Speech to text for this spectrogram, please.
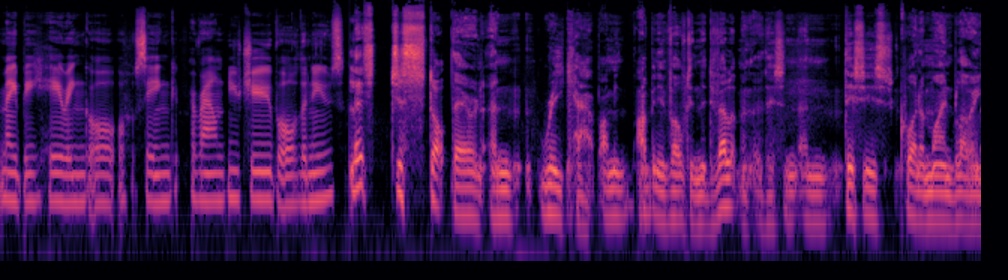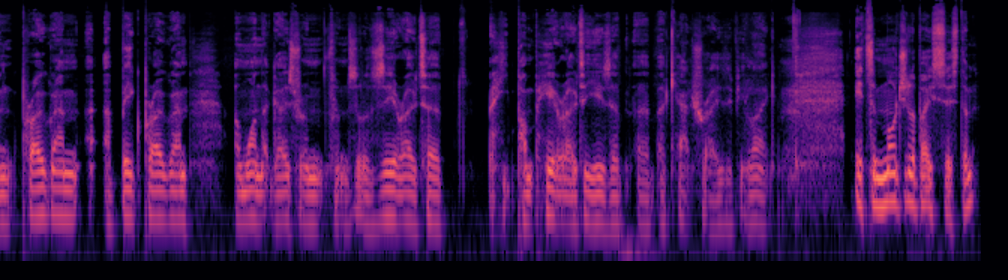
may be hearing or, or seeing around YouTube or the news. Let's just stop there and, and recap. I mean, I've been involved in the development of this, and, and this is quite a mind blowing program, a big program, and one that goes from, from sort of zero to heat pump hero, to use a, a, a catchphrase, if you like. It's a modular based system.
